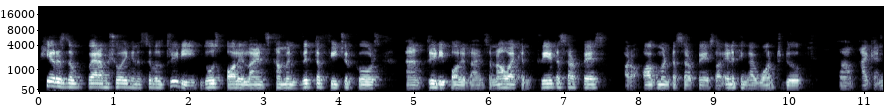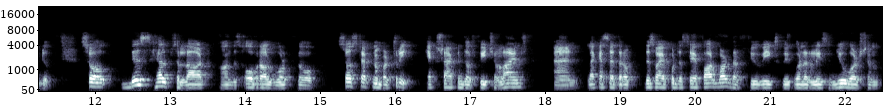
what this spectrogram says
here is the where I'm showing in a civil 3D, those polylines come in with the feature codes and 3D polylines. So now I can create a surface or augment a surface or anything I want to do, uh, I can do. So this helps a lot on this overall workflow. So step number three, extracting those feature lines. And like I said, there are, this is why I put the safe harbor. There are a few weeks we're going to release a new version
